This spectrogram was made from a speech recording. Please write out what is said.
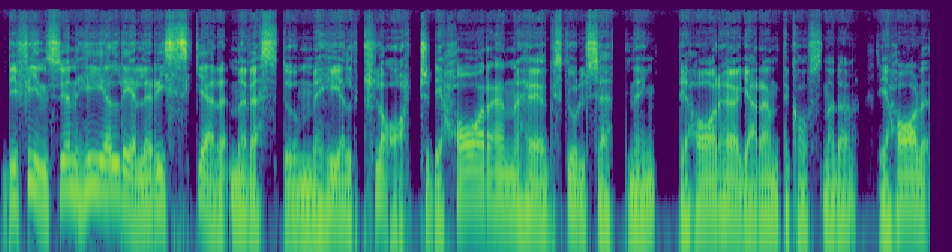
Det finns ju en hel del risker med Vestum, helt klart. Det har en hög skuldsättning, det har höga räntekostnader, det har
